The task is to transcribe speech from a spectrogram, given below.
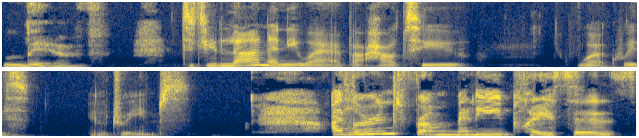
live. Did you learn anywhere about how to work with your dreams? I learned from many places.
